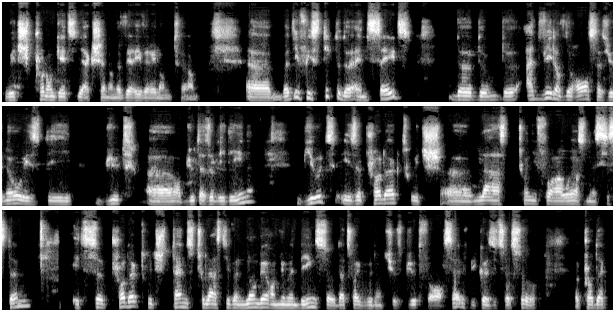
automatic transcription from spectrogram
which prolongates the action on a very, very long term. Uh, but if we stick to the NSAIDs, the, the, the Advil of the horse, as you know, is the bute uh, or butazolidine. Bute is a product which uh, lasts 24 hours in the system. It's a product which tends to last even longer on human beings, so that's why we don't use Bute for ourselves because it's also a product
